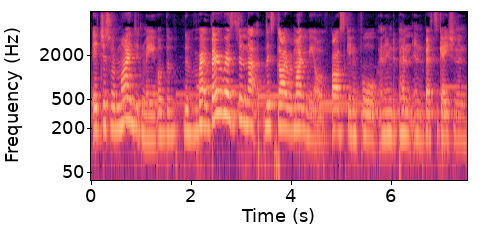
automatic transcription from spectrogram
it just reminded me of the the re- very resident that this guy reminded me of asking for an independent investigation and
